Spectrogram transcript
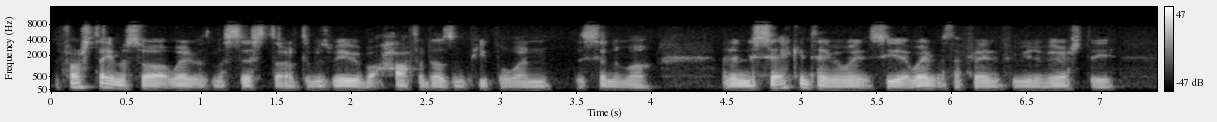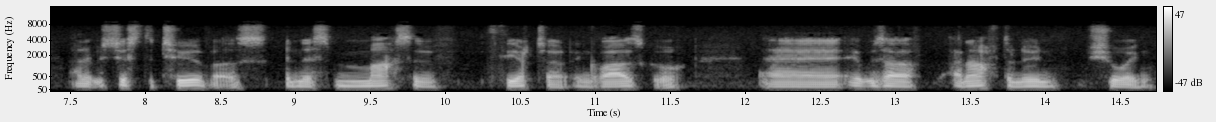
the first time I saw it, I went with my sister. There was maybe about half a dozen people in the cinema, and then the second time I went to see it, I went with a friend from university, and it was just the two of us in this massive theatre in Glasgow. Uh, it was a an afternoon showing,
